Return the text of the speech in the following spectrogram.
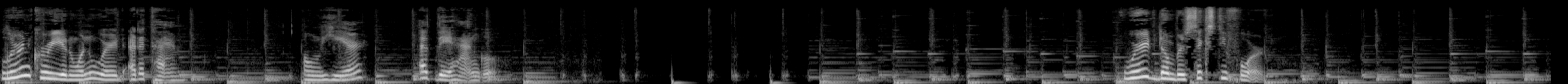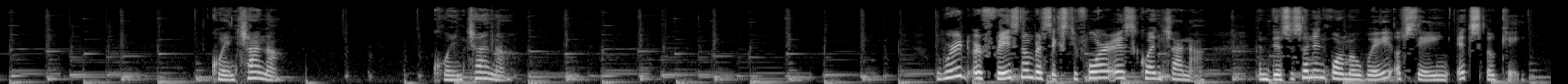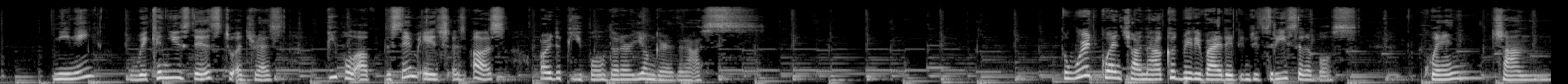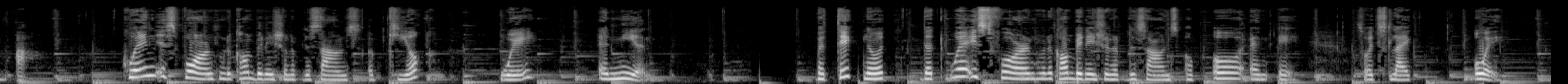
Learn Korean one word at a time. Only here at Dae-Hangul. Word number 64. Quenchana. Quenchana. Word or phrase number 64 is quenchana, and this is an informal way of saying it's okay. Meaning, we can use this to address people of the same age as us or the people that are younger than us. The word quenchana could be divided into three syllables. Quen, chan, a. Quen is formed from the combination of the sounds of kiok, we, and nian. But take note that we is formed from the combination of the sounds of o and a. So it's like oe,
